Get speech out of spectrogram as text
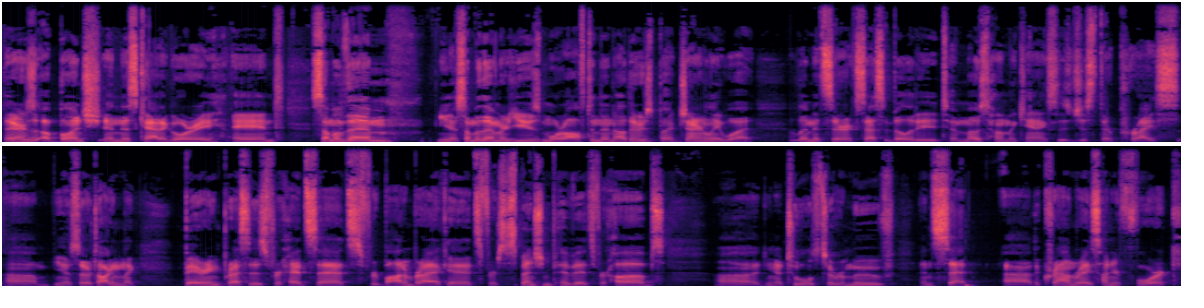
There's a bunch in this category, and some of them, you know, some of them are used more often than others, but generally what limits their accessibility to most home mechanics is just their price. Um, you know, so we're talking like bearing presses for headsets, for bottom brackets, for suspension pivots, for hubs, uh, you know, tools to remove and set uh, the crown race on your fork.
